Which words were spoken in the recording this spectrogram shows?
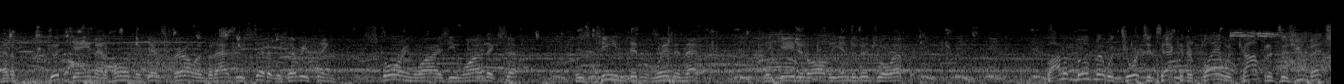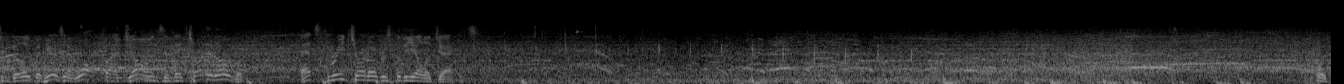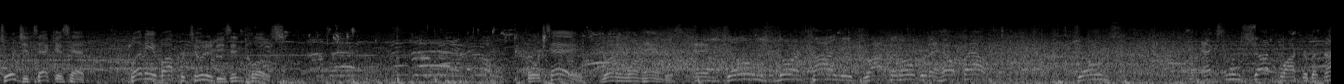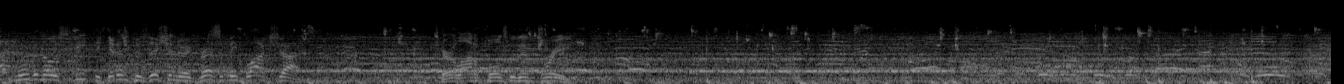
Had a good game at home against Maryland, but as you said, it was everything scoring-wise he wanted, except his team didn't win, and that negated all the individual effort. A lot of movement with Georgia Tech, and they're playing with confidence, as you mentioned, Billy, but here's a walk by Jones, and they turn it over. That's three turnovers for the Yellow Jackets. Well, Georgia Tech has had plenty of opportunities in close. Forte running one-handed. And Jones nor Collier dropping over to help out. Jones, an excellent shot blocker, but not moving those feet to get in position to aggressively block shots. Carolina pulls within three.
